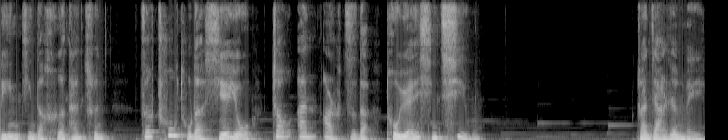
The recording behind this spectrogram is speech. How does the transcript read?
邻近的河滩村则出土了写有“招安”二字的椭圆形器物。专家认为，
